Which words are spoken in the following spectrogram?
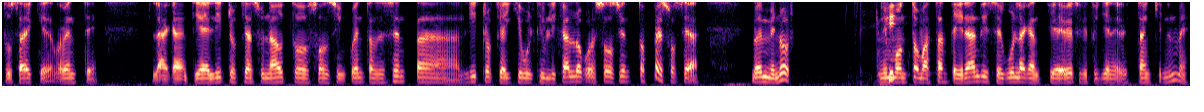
tú, sabes que de repente la cantidad de litros que hace un auto son 50, 60 litros que hay que multiplicarlo por esos 200 pesos, o sea, no es menor. Es un monto bastante grande y según la cantidad de veces que tú llenes el tanque en el mes.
